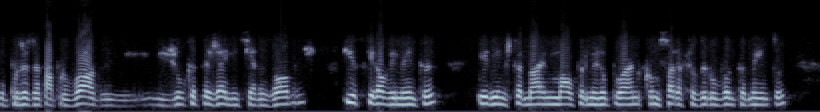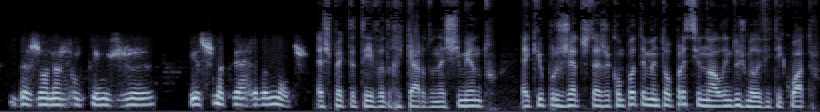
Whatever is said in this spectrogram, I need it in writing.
o projeto já está aprovado e julgo que até já iniciar as obras. E a seguir, obviamente, iremos também, mal termine o plano, começar a fazer o levantamento das zonas onde temos eh, esses materiais abandonados. A expectativa de Ricardo Nascimento é que o projeto esteja completamente operacional em 2024.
